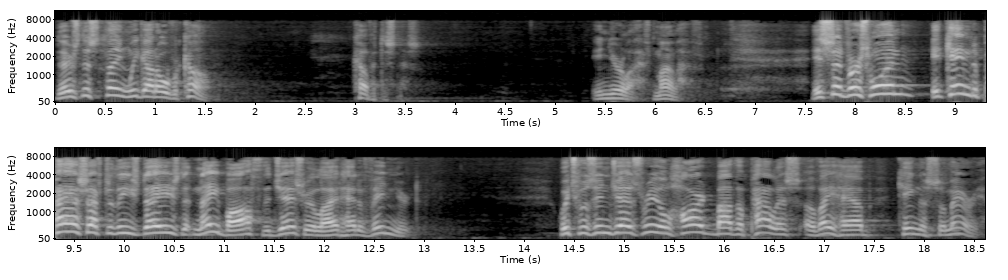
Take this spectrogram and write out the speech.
there's this thing we got to overcome covetousness in your life, my life. It said, verse 1 It came to pass after these days that Naboth the Jezreelite had a vineyard, which was in Jezreel, hard by the palace of Ahab, king of Samaria.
